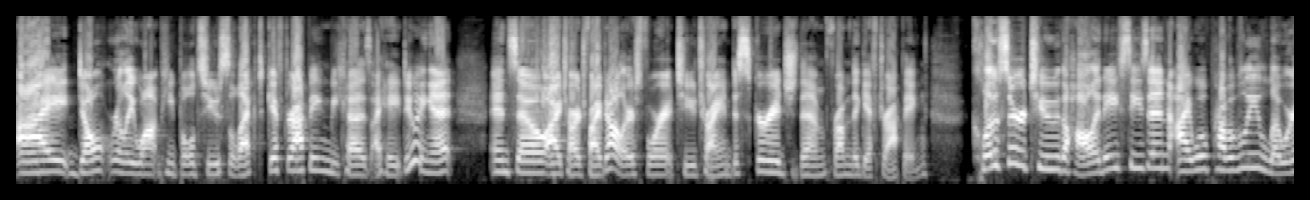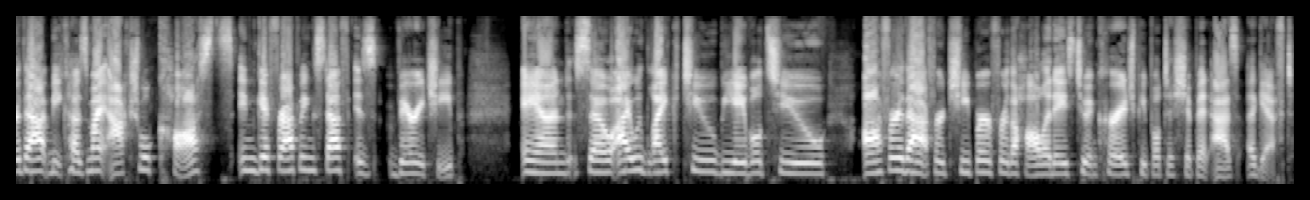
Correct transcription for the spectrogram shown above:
I don't really want people to select gift wrapping because I hate doing it. And so I charge $5 for it to try and discourage them from the gift wrapping. Closer to the holiday season, I will probably lower that because my actual costs in gift wrapping stuff is very cheap. And so I would like to be able to offer that for cheaper for the holidays to encourage people to ship it as a gift.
